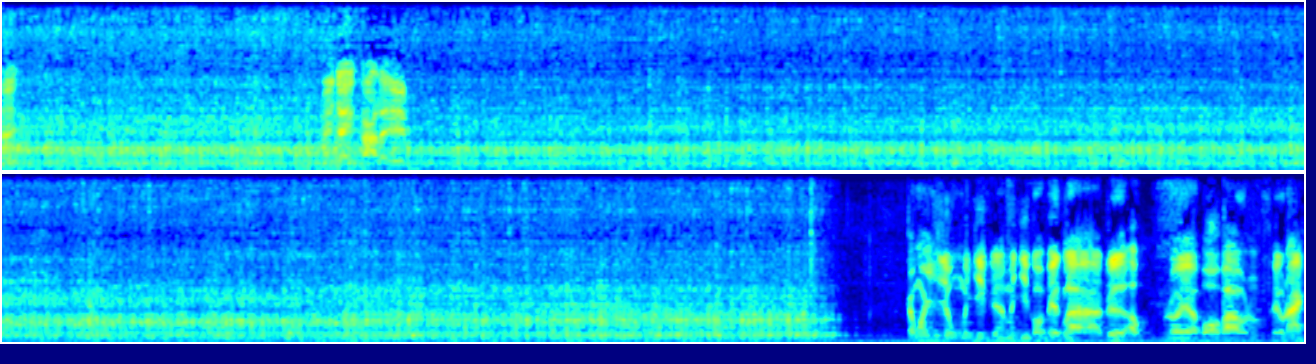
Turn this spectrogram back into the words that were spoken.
Đấy. máy chạy khá là êm trong quá trình dùng mình chỉ mình chỉ có việc là rửa ốc rồi à, bỏ vào phếu này.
